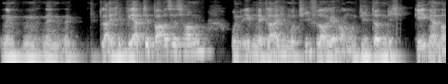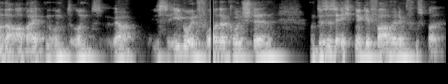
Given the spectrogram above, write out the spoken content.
eine, eine, eine gleiche Wertebasis haben und eben eine gleiche Motivlage haben und die dann nicht gegeneinander arbeiten und, und ja, das Ego in den Vordergrund stellen. Und das ist echt eine Gefahr bei dem Fußball.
